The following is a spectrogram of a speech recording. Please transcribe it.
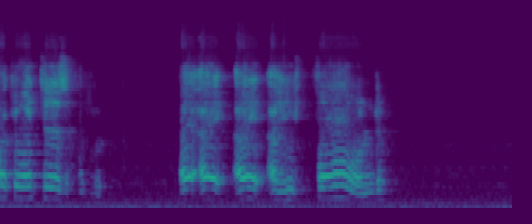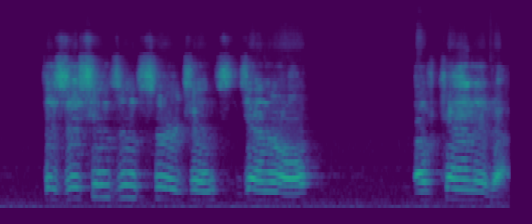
fucking went to. I, I, I, I phoned Physicians and Surgeons General of Canada,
